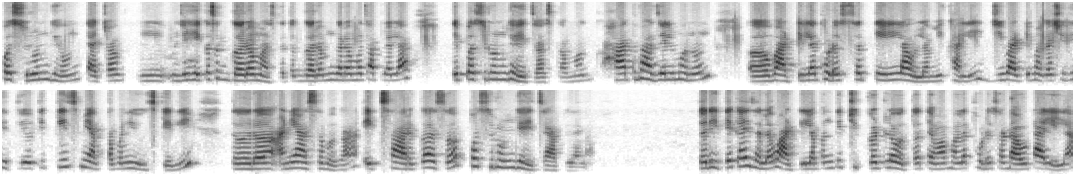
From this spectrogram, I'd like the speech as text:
पसरून घेऊन त्याच्या म्हणजे हे कसं गरम असतं. तर गरम गरमच आपल्याला ते पसरून घ्यायचं असतं. मग हात भाजेल म्हणून वाटीला थोडस तेल लावलं मी खाली. जी वाटी मगाशी घेतली होती तीच मी आता पण यूज केली. तर आणि असं बघा एक सारखं असं पसरून घ्यायचं आपल्याला. तर इथे काय झालं वाटीला पण ते चिकटलं होतं तेव्हा मला थोडासा डाऊट आलेला.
